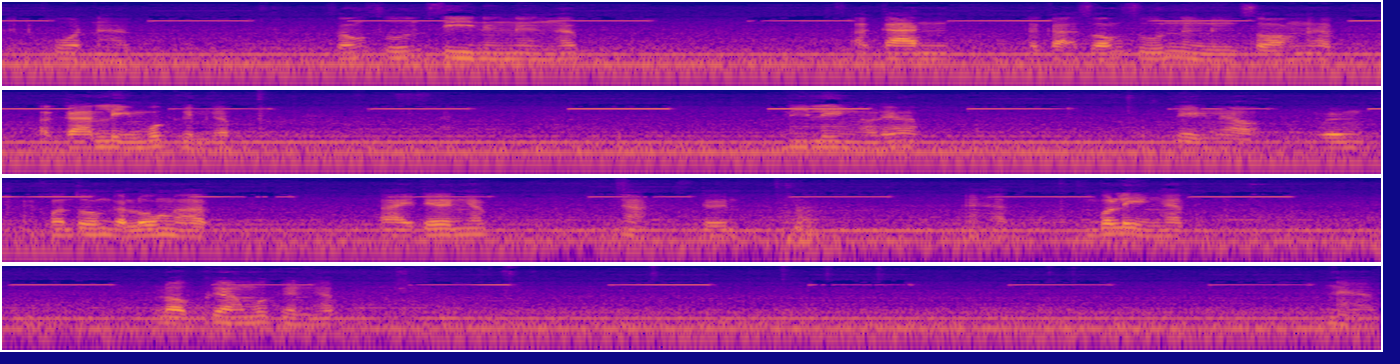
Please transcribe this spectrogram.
ขึ้นโค้ดนะครับสองศูนย์สี่หนึ่งหนึ่งครับ อาการอากาศสองศูนย์หนึ่งหนึ่งสองนะครับ อาการเล็งบ่ขึ้นครับ นี่เล็งเอาเลยครับเล็งแล้วเบิ่งคนโตรงกับลงนะครับไปเดินครับอะเดินนะครับบ่เล็งครับรอบเครื่องบ่ขึ้นครับนะครับ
